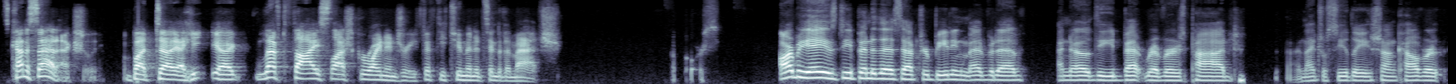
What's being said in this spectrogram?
It's kind of sad actually. But uh, he uh, left thigh slash groin injury 52 minutes into the match. Of course. RBA is deep into this after beating Medvedev. I know the Bet Rivers pod, uh, Nigel Seeley, Sean Calvert,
